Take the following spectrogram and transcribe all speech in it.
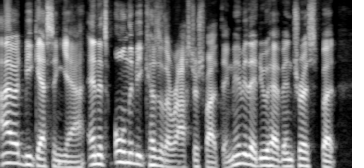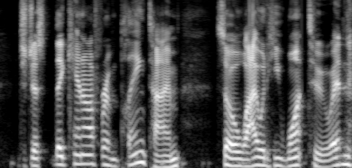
I would be guessing yeah. And it's only because of the roster spot thing. Maybe they do have interest, but it's just they can't offer him playing time. So why would he want to? And,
